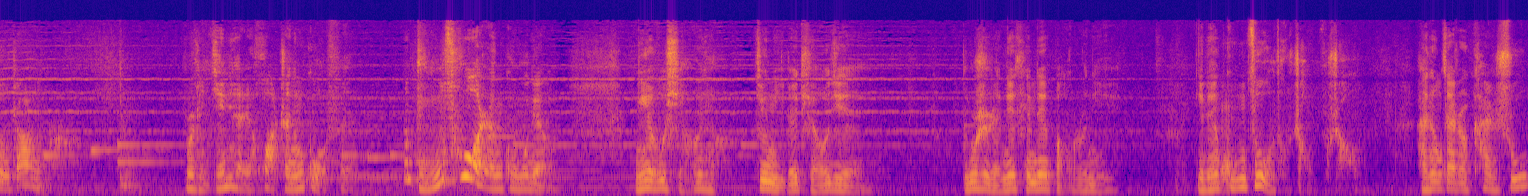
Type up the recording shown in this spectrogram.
旧账啊？不是你今天这话真过分，那不错，人姑娘，你也不想想，就你这条件，不是人家天天保着你，你连工作都找不着，还能在这儿看书，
